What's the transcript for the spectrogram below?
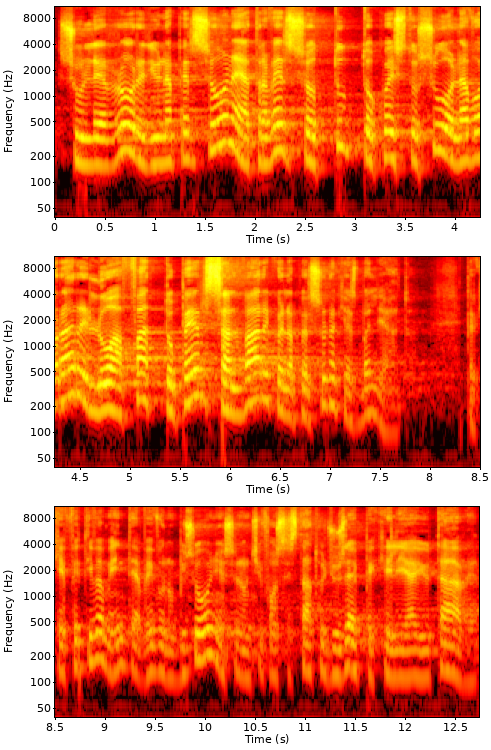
sull'errore di una persona e attraverso tutto questo suo lavorare lo ha fatto per salvare quella persona che ha sbagliato. Perché effettivamente avevano bisogno e se non ci fosse stato Giuseppe che li aiutava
